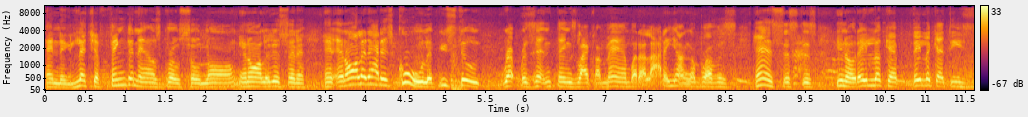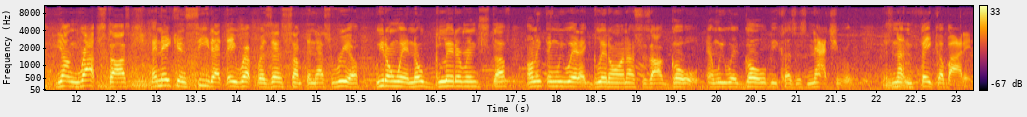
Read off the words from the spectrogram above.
and to let your fingernails grow so long and all of this and and, and all of that is cool if you still representing things like a man, but a lot of younger brothers and sisters, you know, they look at they look at these young rap stars and they can see that they represent something that's real. We don't wear no glittering stuff. Only thing we wear that glitter on us is our gold, and we wear gold because it's natural. There's nothing mm-hmm. fake about it.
